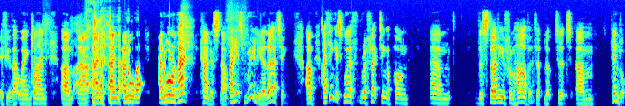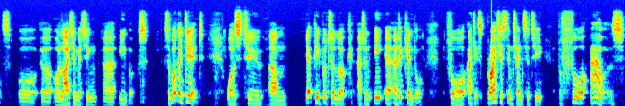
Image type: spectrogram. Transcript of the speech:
if you're that way inclined, um, uh, and, and, and all that and all of that kind of stuff. And it's really alerting. Um, I think it's worth reflecting upon um, the study from Harvard that looked at um, Kindles or, uh, or light emitting uh, ebooks. So what they did was to um, get people to look at an e- uh, at a Kindle for at its brightest intensity for four hours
